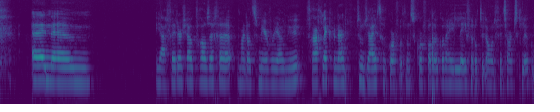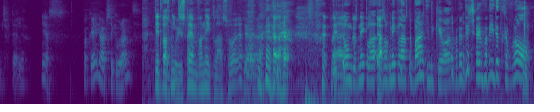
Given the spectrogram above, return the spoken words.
en ehm, ja, verder zou ik vooral zeggen, maar dat is meer voor jou nu. Vraag lekker naar toen zij heeft gekorfbald. Want ze korfbalde ook al een hele leven in Rotterdam. En dat vindt ze hartstikke leuk om te vertellen. Yes. Oké, hartstikke bedankt. Dit was niet de stem van Niklaas hoor. Dit Nee. klonk als Nikla Ja. alsof Niklaas de baard in de keer had, maar dat is helemaal niet het geval.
